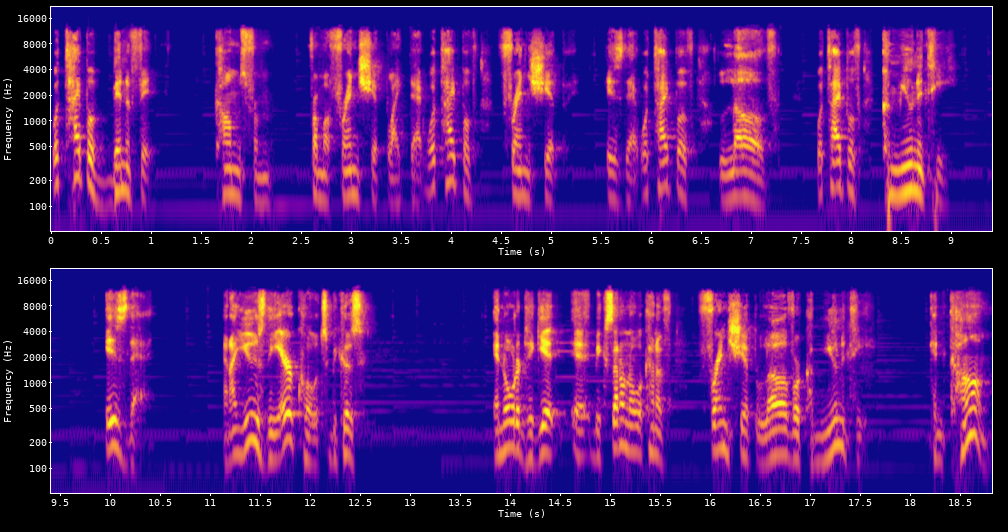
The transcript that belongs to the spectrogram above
What type of benefit comes from from a friendship like that? What type of friendship is that? What type of love? What type of community is that? And I use the air quotes because in order to get eh, because I don't know what kind of friendship, love or community can come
